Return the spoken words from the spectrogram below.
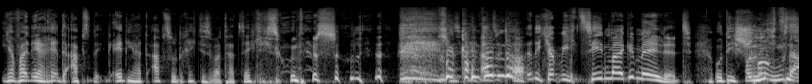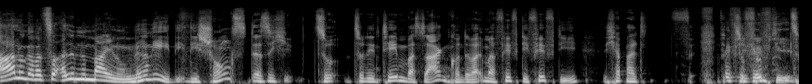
Ja, weil er abs- Eddie hat absolut recht, es war tatsächlich so in der Schule. Ja, kein Wunder. Also, ich habe mich zehnmal gemeldet und die Und nichts Chance, eine Ahnung, aber zu allem eine Meinung, nee, ne? nee, die, die Chance, dass ich zu, zu den Themen was sagen konnte, war immer 50-50. Ich habe halt f- f- zu 50-50.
